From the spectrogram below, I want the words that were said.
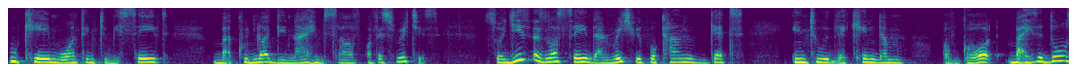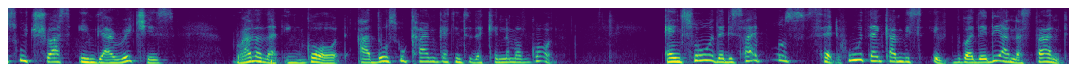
who came wanting to be saved but could not deny himself of his riches. So Jesus is not saying that rich people can't get into the kingdom of God, but he said those who trust in their riches rather than in God are those who can't get into the kingdom of God. And so the disciples said, Who then can be saved? Because they didn't understand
